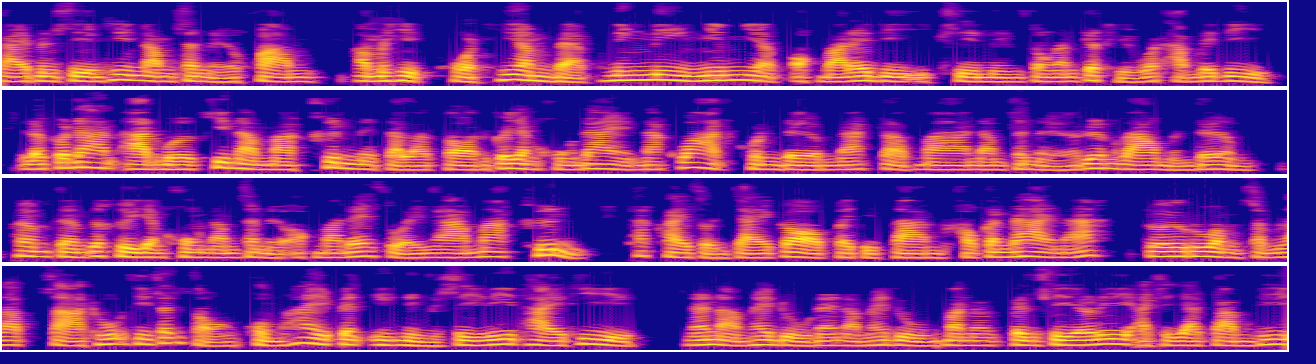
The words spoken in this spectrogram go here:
กลายเป็นซีนที่นำเสนอความอมหิตโหดเหี้ยมแบบนิ่งๆ เงียบๆ ออกมาได้ดีอีกซีนหนึ่งตรงนั้นก็ถือว่าทำได้ดี แล้วก็ด้านอาร์ตเวิร์กที่นำมาขึ้นในแต่ละตอนก็ยังคงได้นักวาดคนเดิมนะกลับมานำเสนอเรื่องราวเหมือนเดิม เพิ่มเติมก็คือยังคงนำเสนอออกมาได้สวยงามมากขึ้น ถ้าใครสนใจก็ไปติดตามเขากันได้นะ โดยรวมสำหรับสาธุซีซั่น2ผมให้เป็นอีกหนึ่งซีรีส์ไทยที่ แนะนำให้ดูแนะนำให้ดูมันเป็นซีรีส์อาชญากรรมที่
